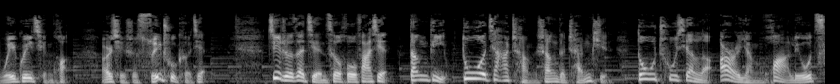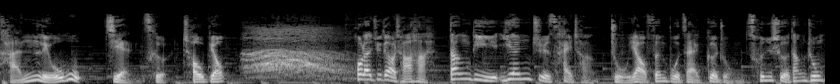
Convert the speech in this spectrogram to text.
违规情况，而且是随处可见。记者在检测后发现，当地多家厂商的产品都出现了二氧化硫残留物检测超标。后来据调查，哈，当地腌制菜场主要分布在各种村社当中，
